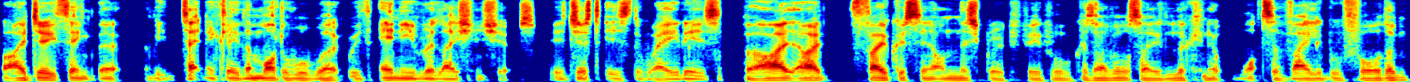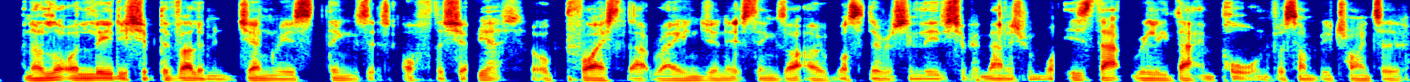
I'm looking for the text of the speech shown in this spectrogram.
But I do think that, I mean, technically the model will work with any relationships. It just is the way it is. But I, I focus in on this group of people because I'm also looking at what's available for them. And a lot of leadership development generally is things that's off the shelf. Yes. Or priced that range. And it's things like, oh, what's the difference in leadership and management? What, is that really that important for somebody trying to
